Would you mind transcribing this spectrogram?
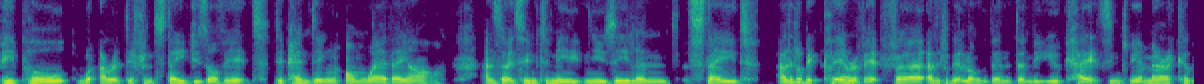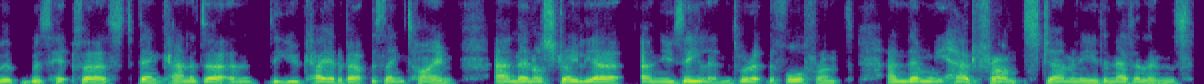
people are at different stages of it depending on where they are. And so it seemed to me New Zealand stayed a little bit clear of it for a little bit longer than, than the UK. It seemed to be America was hit first, then Canada and the UK at about the same time, and then Australia and New Zealand were at the forefront. And then we had France, Germany, the Netherlands,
